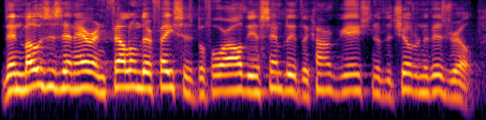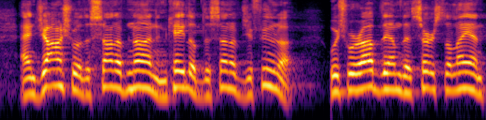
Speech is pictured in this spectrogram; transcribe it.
Then Moses and Aaron fell on their faces before all the assembly of the congregation of the children of Israel. And Joshua the son of Nun and Caleb the son of Jephunneh, which were of them that searched the land,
